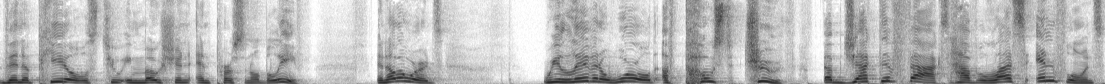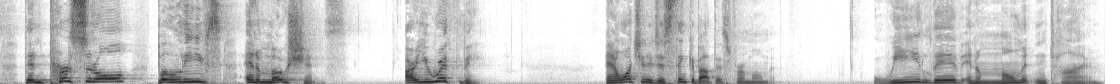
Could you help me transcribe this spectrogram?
than appeals to emotion and personal belief. In other words, we live in a world of post truth. Objective facts have less influence than personal beliefs and emotions. Are you with me? And I want you to just think about this for a moment. We live in a moment in time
